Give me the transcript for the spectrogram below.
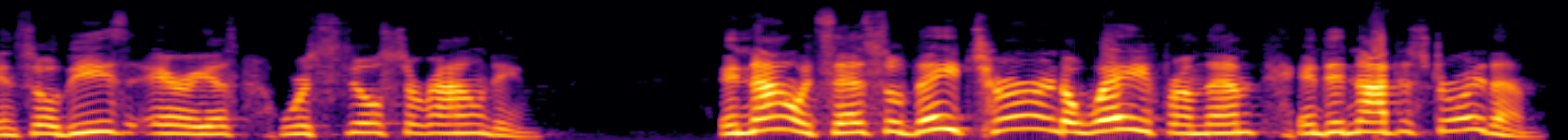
And so these areas were still surrounding. And now it says, so they turned away from them and did not destroy them.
